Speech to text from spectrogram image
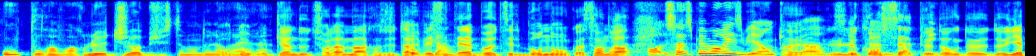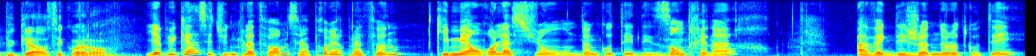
ou pour avoir le job justement de leur Bon, donc, aucun doute sur la marque, quand vous êtes arrivé, c'était la bonne, c'est le bon nom, quoi. Sandra, Oh, ça se mémorise bien, en tout ouais, cas. le, concept donc de, de Yapuka, c'est quoi alors? Yapuka, c'est une plateforme, c'est la première plateforme qui met en relation d'un côté des entraîneurs avec des jeunes de l'autre côté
